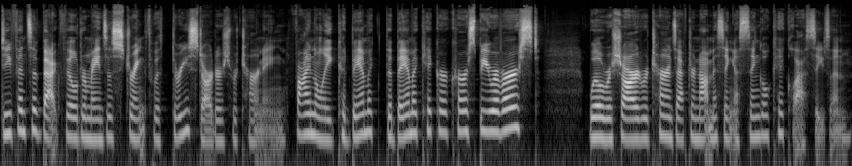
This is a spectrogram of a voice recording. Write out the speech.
defensive backfield remains a strength with three starters returning. Finally, could Bama, the Bama kicker curse be reversed? Will Reichard returns after not missing a single kick last season.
